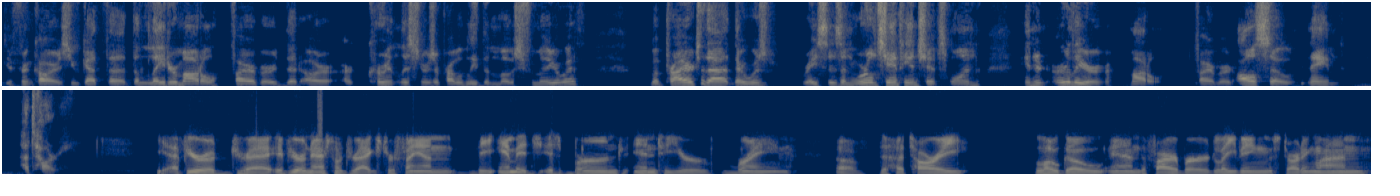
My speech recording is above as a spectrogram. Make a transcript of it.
different cars. You've got the the later model Firebird that our, our current listeners are probably the most familiar with. But prior to that, there was races and world championships won in an earlier model Firebird, also named Hatari. Yeah, if you're a drag, if you're a national dragster fan, the image is burned into your brain of the Hatari logo and the Firebird leaving the starting line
